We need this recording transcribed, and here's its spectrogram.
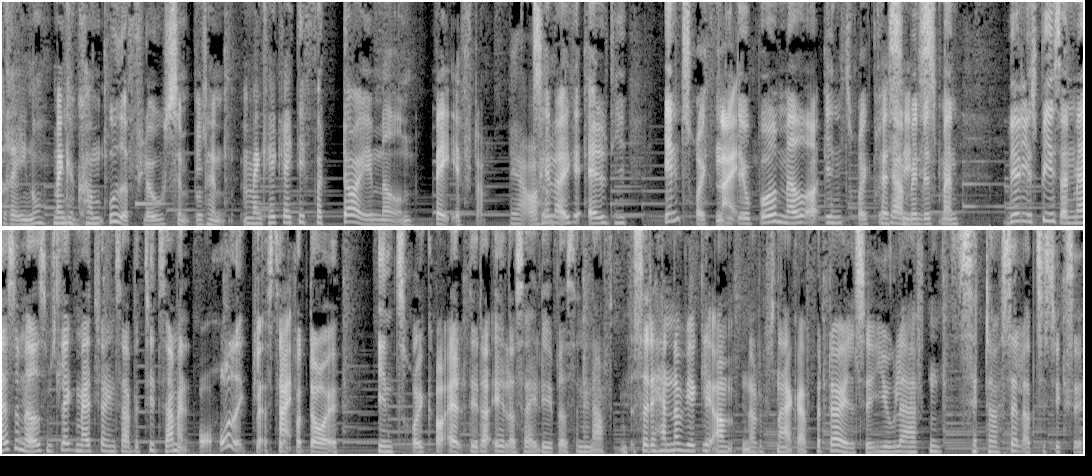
drænet. Man kan komme ud af flow simpelthen. Man kan ikke rigtig fordøje maden bagefter. Ja, og Så- heller ikke alle de indtryk, fordi Nej. det er jo både mad og indtryk, det her. Præcis. Men hvis man virkelig spiser en masse mad, som slet ikke matcher ens appetit, så har man overhovedet ikke plads til Nej. at fordøje indtryk og alt det, der ellers er i løbet af sådan en aften. Så det handler virkelig om, når du snakker fordøjelse juleaften, sæt dig selv op til succes.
